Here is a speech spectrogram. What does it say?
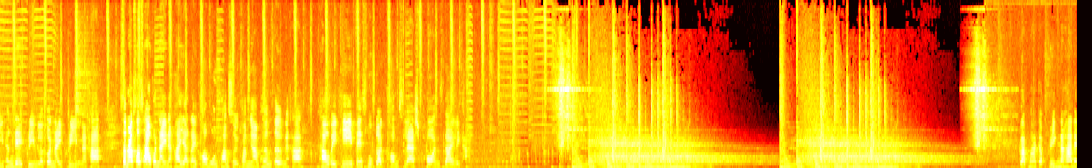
มีทั้งเดย์ครีมแล้วก็ไนท์ครีมนะคะ สำหรับสาวๆ คนไหนนะคะ อยากได้ข้อมูลความสวยความงามเพิ่มเติมนะคะ เข้าไปที่ facebook.com/pons ได้เลยค่ะ กลับมากับพริ้งนะคะใน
